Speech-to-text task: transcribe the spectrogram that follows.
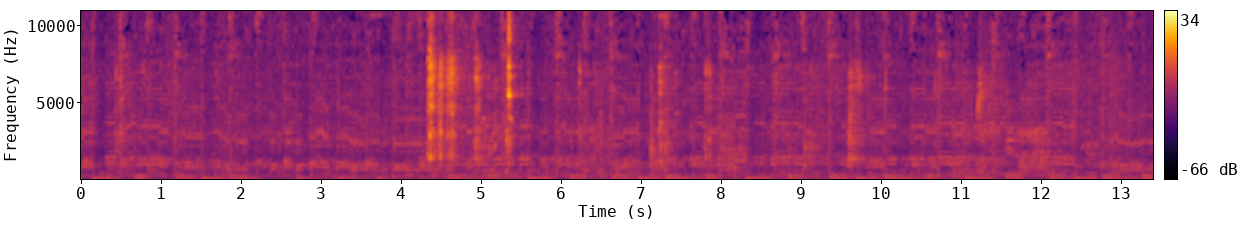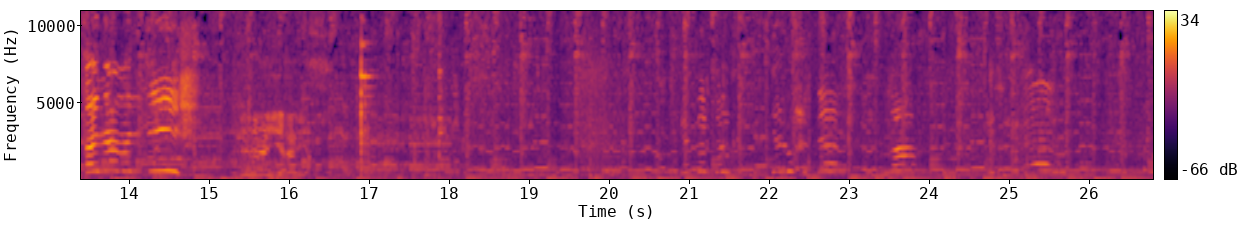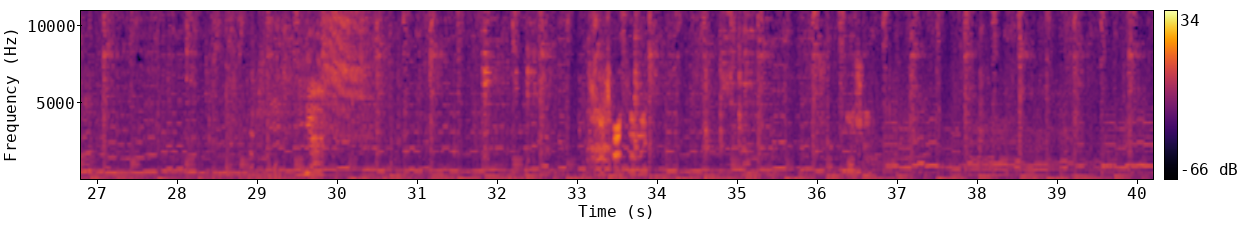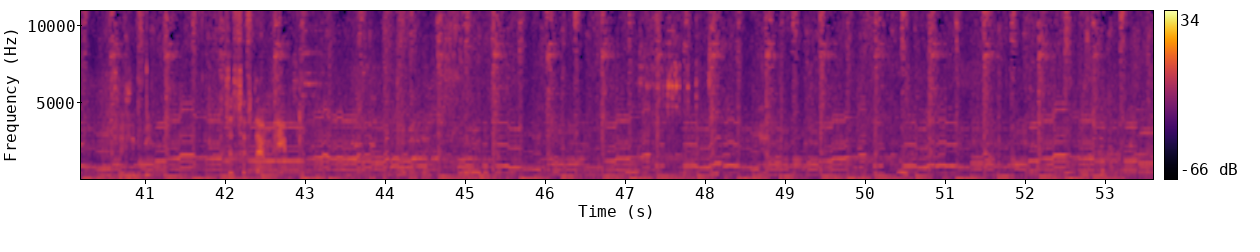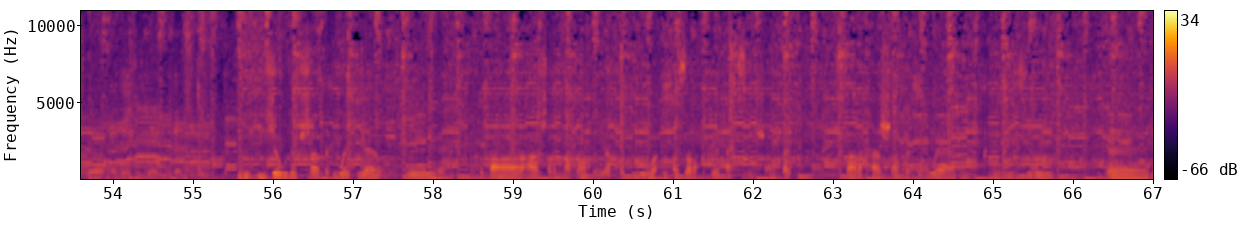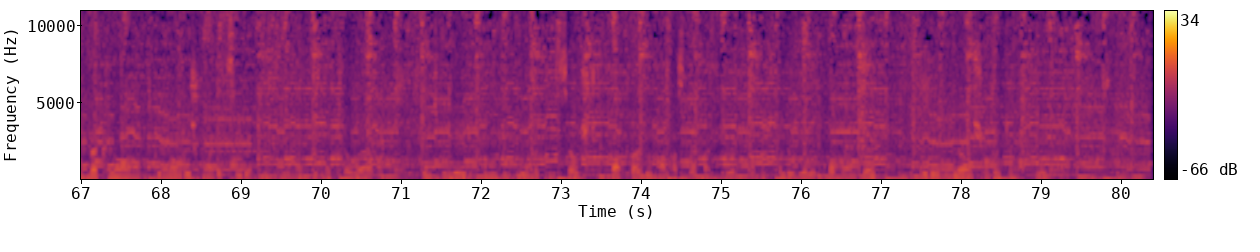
الدري. هذه جولة في شاطئ وادلاو فيه خطا عشر مرات ياخد اللواء الأزرق ديال أحسن شاطئ. صراحة شاطئ واعر نقي زوين آه الماكلة كما وريتكم هذاك السيدة حنا كلنا ندير الماكلة واعرة. كنتمنى يعجبكم الفيديو ما تنساوش تبارطاجيوه مع الأصدقاء ديالكم وتخليو لي كومونتير. وتقولوا لي شنو بغيتو نحكي لكم.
